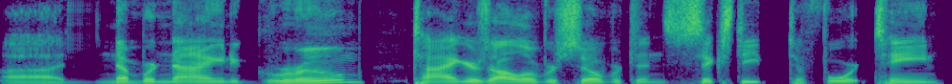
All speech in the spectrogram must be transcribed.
Uh, number nine, Groom, Tigers all over Silverton, 60 to 14.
